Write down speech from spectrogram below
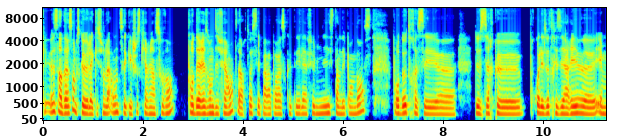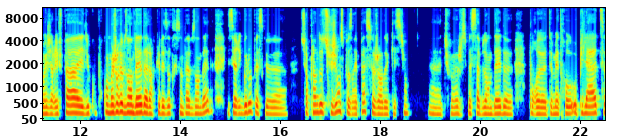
c'est intéressant parce que la question de la honte, c'est quelque chose qui revient souvent pour des raisons différentes. Alors toi, c'est par rapport à ce côté-là féministe, indépendance. Pour d'autres, c'est de se dire que pourquoi les autres ils y arrivent et moi j'y arrive pas et du coup pourquoi moi j'aurais besoin d'aide alors que les autres ils n'ont pas besoin d'aide? Et c'est rigolo parce que sur plein d'autres sujets, on se poserait pas ce genre de questions. tu vois, je sais pas si tu as besoin d'aide pour te mettre au, au pilates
